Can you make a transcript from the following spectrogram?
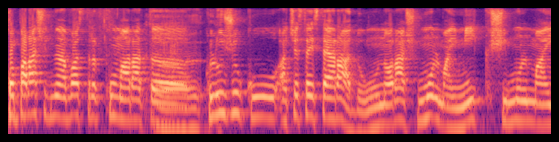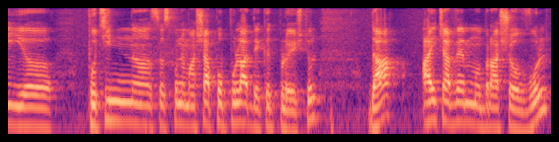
Comparați și dumneavoastră cum arată uh, Clujul cu... Acesta este Aradul, un oraș mult mai mic și mult mai uh, puțin, uh, să spunem așa, populat decât Ploieștiul. Da? Aici avem Brașovul.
